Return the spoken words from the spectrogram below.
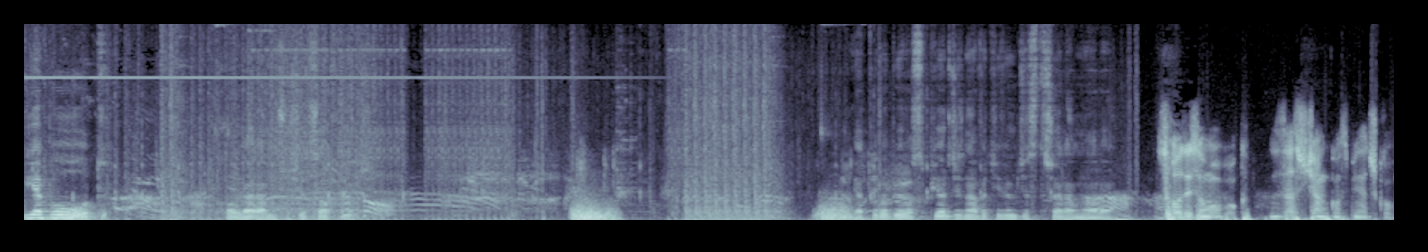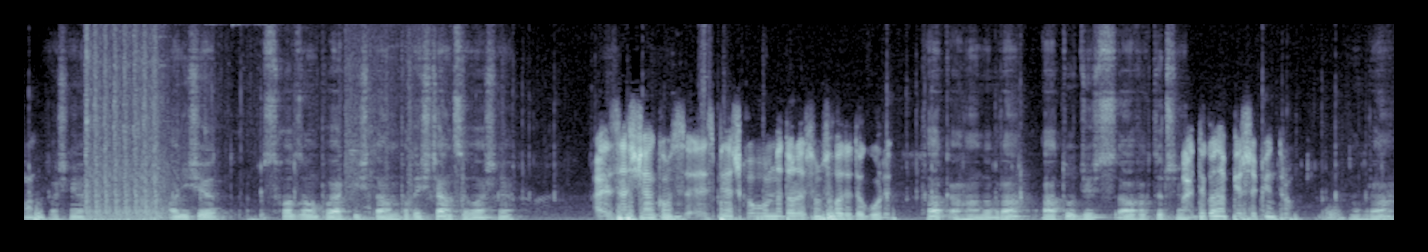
Jebut! Cholera, muszę się cofnąć. Ja tu robię rozpierdzie, nawet nie wiem gdzie strzelam, no ale Schody są obok, za ścianką spinaczkową. właśnie oni się schodzą po jakiejś tam, po tej ściance właśnie. Ale za ścianką spinaczkową na dole są schody do góry. Tak? Aha, dobra. A, tu gdzieś, a faktycznie. Ale tylko na pierwsze piętro. Dobra,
